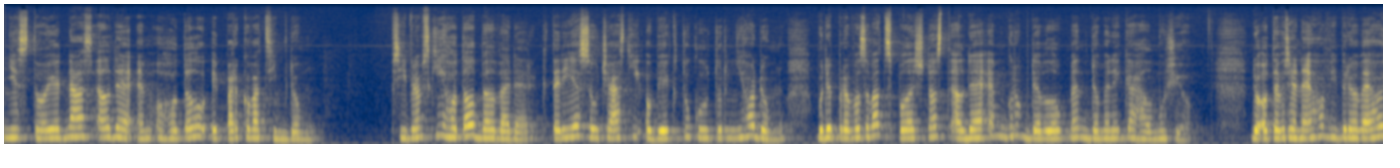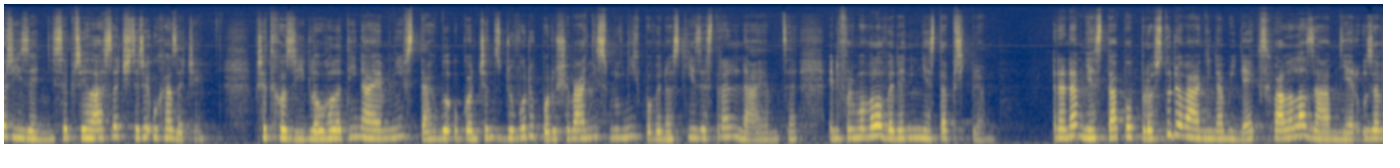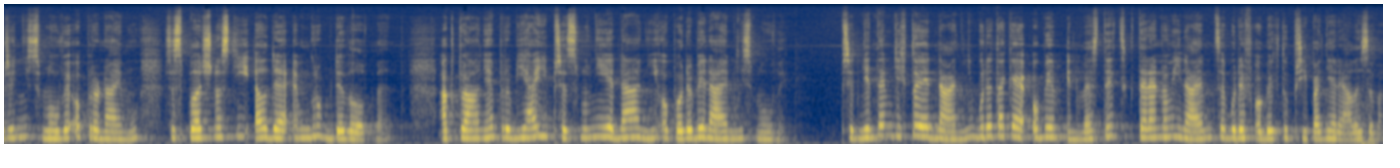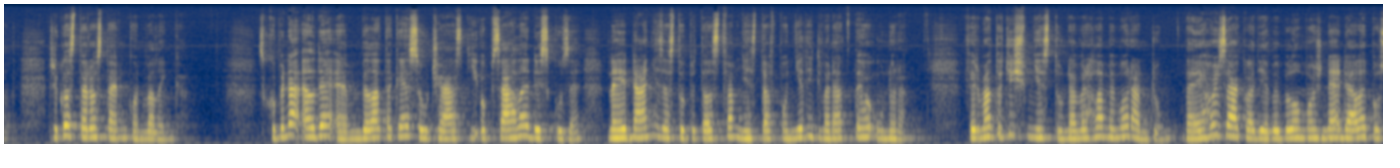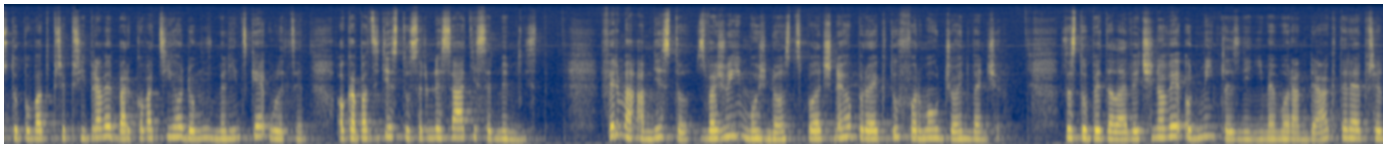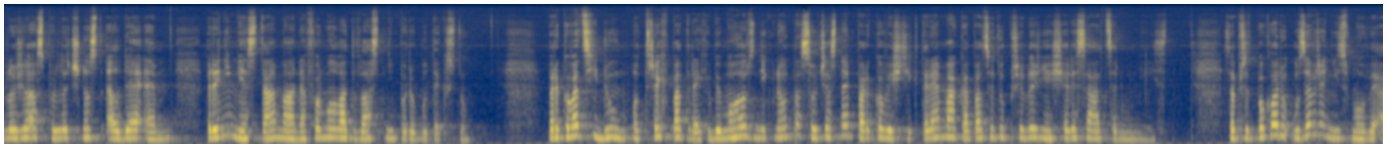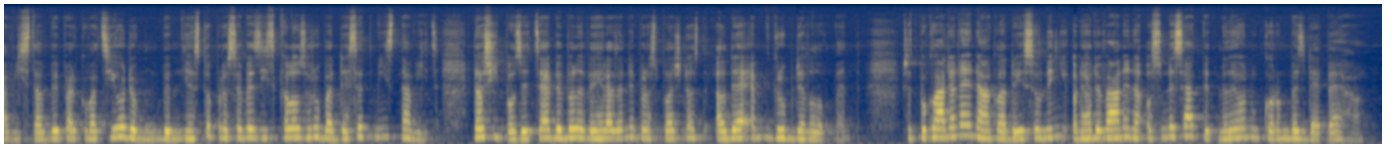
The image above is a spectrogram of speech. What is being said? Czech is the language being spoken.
Město jedná s LDM o hotelu i parkovacím domu. Příbramský hotel Belvedere, který je součástí objektu kulturního domu, bude provozovat společnost LDM Group Development Dominika Helmušiho. Do otevřeného výběrového řízení se přihlásili čtyři uchazeči. Předchozí dlouholetý nájemní vztah byl ukončen z důvodu porušování smluvních povinností ze strany nájemce, informovalo vedení města Příbram. Rada města po prostudování nabídek schválila záměr uzavření smlouvy o pronájmu se společností LDM Group Development. Aktuálně probíhají předsmluvní jednání o podobě nájemní smlouvy. Předmětem těchto jednání bude také objem investic, které nový nájemce bude v objektu případně realizovat, řekl starosta Jan Konvalinka. Skupina LDM byla také součástí obsáhlé diskuze na jednání zastupitelstva města v pondělí 12. února. Firma totiž městu navrhla memorandum, na jehož základě by bylo možné dále postupovat při přípravě parkovacího domu v Milínské ulici o kapacitě 177 míst. Firma a město zvažují možnost společného projektu formou joint venture. Zastupitelé většinově odmítli znění memoranda, které předložila společnost LDM. Vedení města má naformulovat vlastní podobu textu. Parkovací dům o třech patrech by mohl vzniknout na současném parkovišti, které má kapacitu přibližně 67 míst. Za předpokladu uzavření smlouvy a výstavby parkovacího domu by město pro sebe získalo zhruba 10 míst navíc. Další pozice by byly vyhrazeny pro společnost LDM Group Development. Předpokládané náklady jsou nyní odhadovány na 85 milionů korun bez DPH.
